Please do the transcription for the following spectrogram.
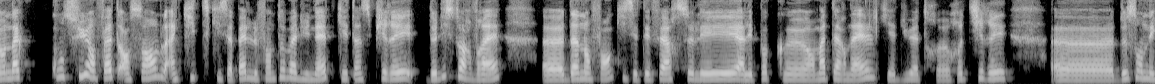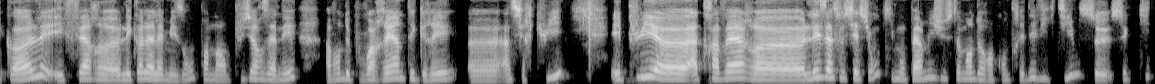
on a conçu en fait ensemble un kit qui s'appelle le fantôme à lunettes, qui est inspiré de l'histoire vraie d'un enfant qui s'était fait harceler à l'époque en maternelle, qui a dû être retiré de son école et faire l'école à la maison pendant plusieurs années avant de pouvoir réintégrer un circuit. Et puis à travers les associations qui m'ont permis justement de rencontrer des victimes, ce, ce kit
